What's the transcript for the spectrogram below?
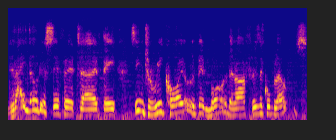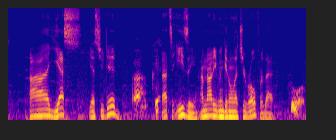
did I notice if it uh, if they seemed to recoil a bit more than our physical blows? Uh yes. Yes, you did. Okay, That's easy. I'm not even to let you roll for that. cool.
